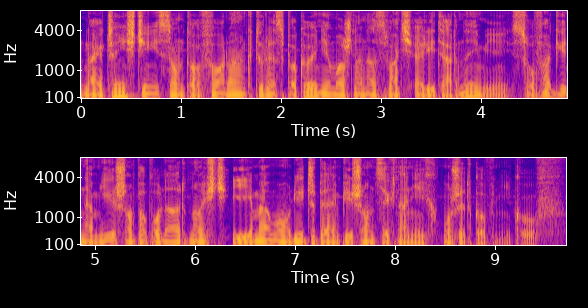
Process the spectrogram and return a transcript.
Najczęściej są to fora, które spokojnie można nazwać elitarnymi z uwagi na mniejszą popularność i małą liczbę piszących na nich użytkowników.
